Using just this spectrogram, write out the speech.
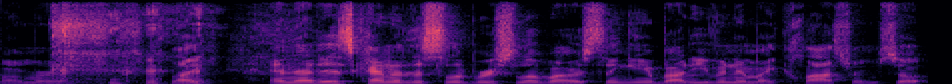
Bummer. like, and that is kind of the slippery slope I was thinking about even in my classroom. So,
